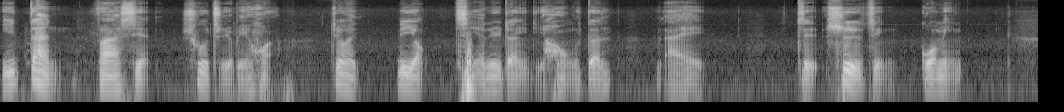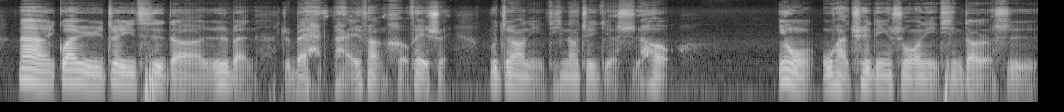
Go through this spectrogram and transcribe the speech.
一旦发现数值有变化，就会利用前绿灯以及红灯来指示警国民。那关于这一次的日本准备海排放核废水，不知道你听到这里的时候，因为我无法确定说你听到的是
